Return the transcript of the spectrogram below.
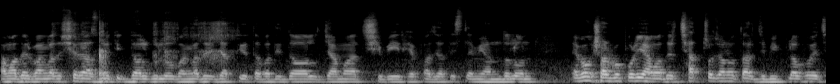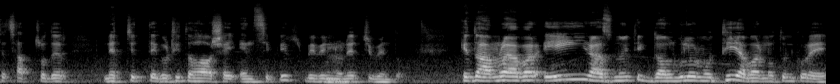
আমাদের বাংলাদেশের রাজনৈতিক দলগুলো বাংলাদেশ জাতীয়তাবাদী দল জামাত শিবির হেফাজত ইসলামী আন্দোলন এবং সর্বোপরি আমাদের ছাত্র জনতার যে বিপ্লব হয়েছে ছাত্রদের নেতৃত্বে গঠিত হওয়া সেই এনসিপির বিভিন্ন নেতৃবৃন্দ। কিন্তু আমরা আবার এই রাজনৈতিক দলগুলোর মধ্যেই আবার নতুন করে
